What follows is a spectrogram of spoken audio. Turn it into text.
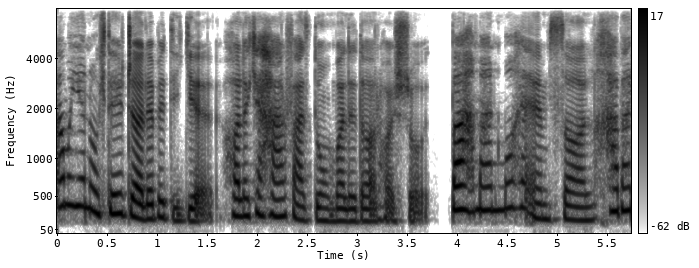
اما یه نکته جالب دیگه حالا که حرف از دنبال دارها شد بهمن ماه امسال خبر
